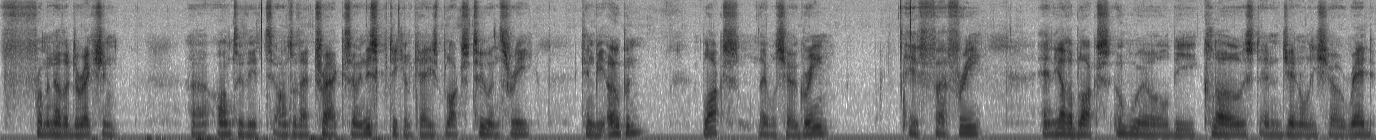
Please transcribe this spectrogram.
from another direction uh, onto the onto that track. So in this particular case, blocks two and three can be open blocks. They will show green if uh, free, and the other blocks will be closed and generally show red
